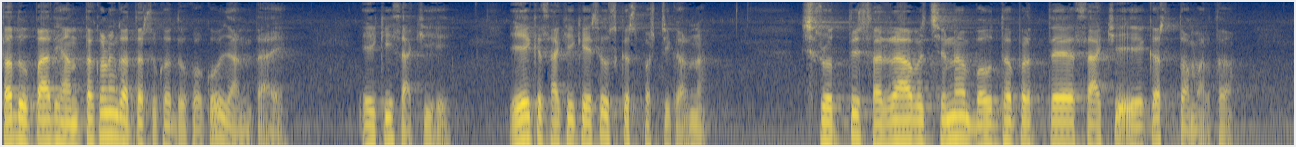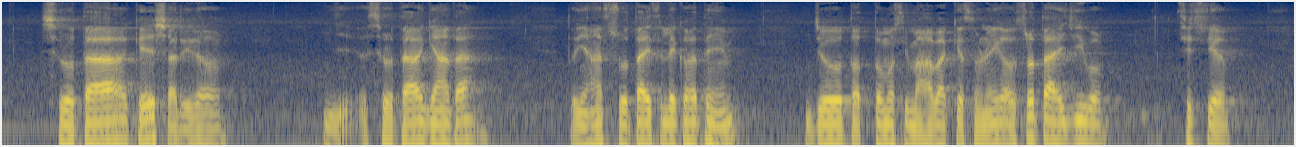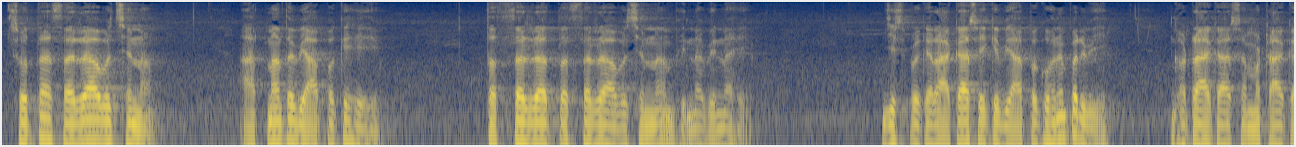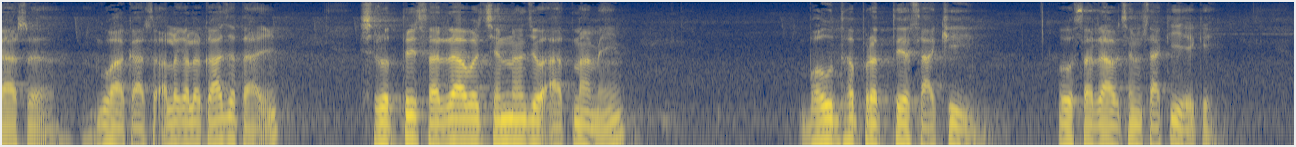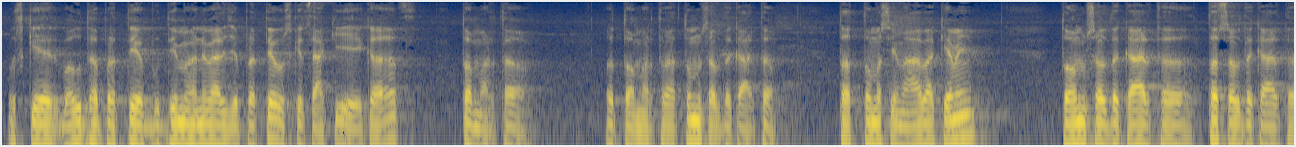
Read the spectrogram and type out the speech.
तद उपाधि अंतकरणगत सुख दुख को जानता है। एक ही साक्षी है। एक साक्षी कैसे उसका स्पष्टीकरण श्रोत्र शरीरावच्छिन्न बौद्ध प्रत्यय साक्षी एक स्तमर्थ। श्रोता के शरीर। श्रोता ज्ञाता। तो यहाँ श्रोता इसलिए कहते हैं, जो तत्वमसि महावाक्य सुनेगा, वो श्रोता है जीव, शिष्य। श्रोता शरीरावच्छिन्न आत्मा तो व्यापक है। तत्सर्र तत्सर्र अवच्छिन्न भिन्न भिन्न है। जिस प्रकार आकाश के व्यापक होने पर भी घटाकाश मठाकाश गुहाकाश अलग-अलग कहा जाता है। श्रोत्र शरीरावच्छिन्न जो आत्मा में बौद्ध प्रत्यय साखी, वो शरीरावच्छिन्न साखी है। कि उसके बौद्ध प्रत्यय, बुद्धि में होने वाले जो प्रत्यय, उसके साखी एक तमर्थ। वो तमर्थ तुम शब्द का अर्थ। तत्वमसि महावाक्य में तम शब्द का अर्थ, त शब्द का अर्थ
